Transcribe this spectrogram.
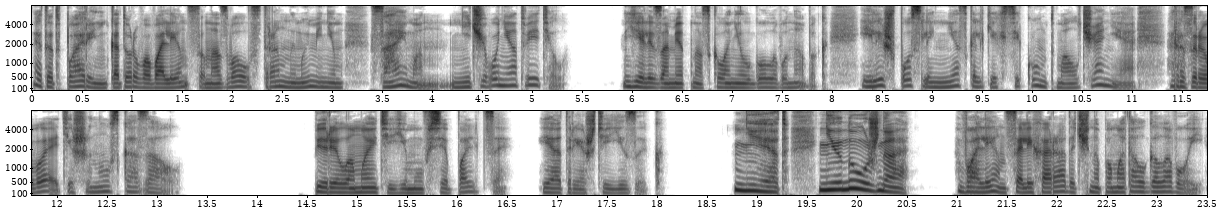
Этот парень, которого Валенса назвал странным именем Саймон, ничего не ответил. Еле заметно склонил голову на бок и лишь после нескольких секунд молчания, разрывая тишину, сказал. «Переломайте ему все пальцы и отрежьте язык». «Нет, не нужно!» Валенса лихорадочно помотал головой.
